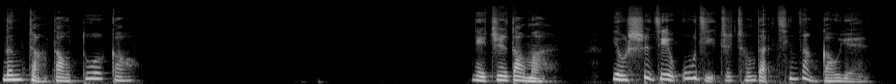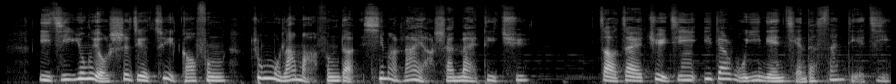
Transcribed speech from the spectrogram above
能长到多高？你知道吗？有世界屋脊之称的青藏高原，以及拥有世界最高峰珠穆朗玛峰的喜马拉雅山脉地区，早在距今1.5亿年前的三叠纪，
